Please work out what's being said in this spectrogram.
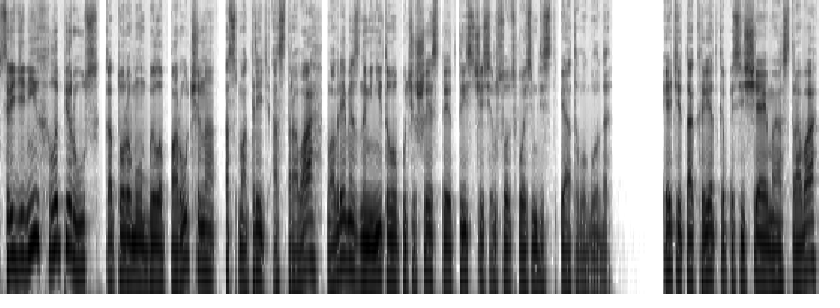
Среди них Лаперус, которому было поручено осмотреть острова во время знаменитого путешествия 1785 года. Эти так редко посещаемые острова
